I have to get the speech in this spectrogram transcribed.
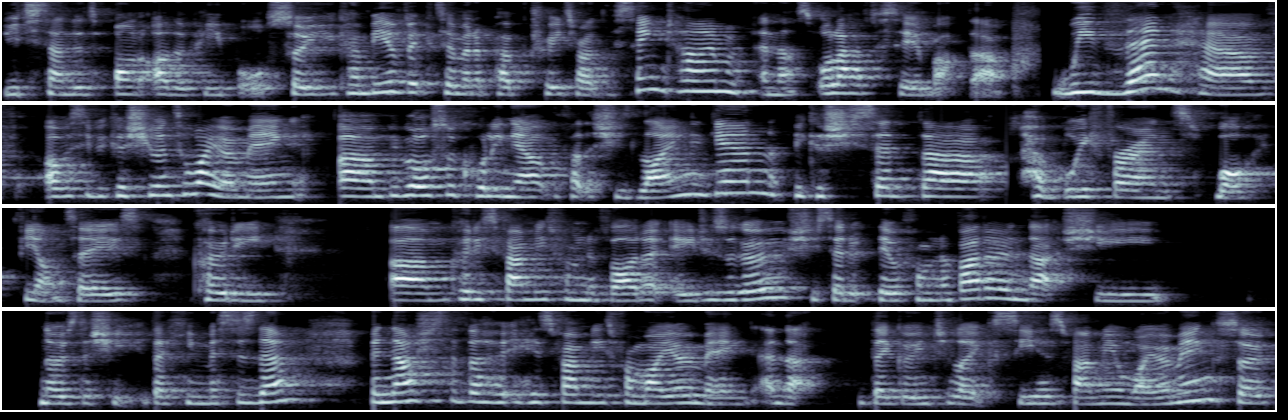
beauty standards on other people. So you can be a victim and a perpetrator at the same time, and that's all I have to say about that. We then have, obviously because she went to Wyoming, um, people also calling out the fact that she's lying again because she said that her boyfriend, well, fiancés, Cody, um, Cody's family's from Nevada ages ago. She said they were from Nevada and that she knows that she that he misses them. But now she said that his family's from Wyoming and that they're going to like see his family in Wyoming. So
